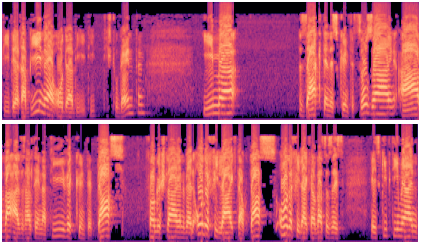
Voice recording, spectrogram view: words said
wie der Rabbiner oder die, die, die Studenten immer sagten, es könnte so sein, aber als Alternative könnte das vorgeschlagen werden oder vielleicht auch das oder vielleicht auch das. Das heißt, es gibt immer einen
